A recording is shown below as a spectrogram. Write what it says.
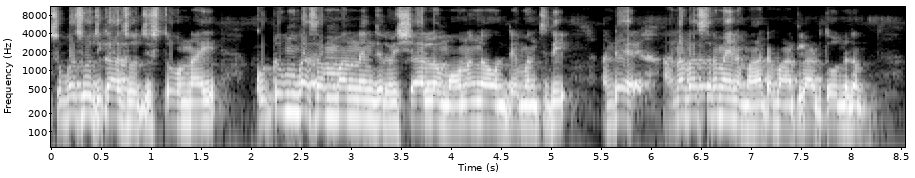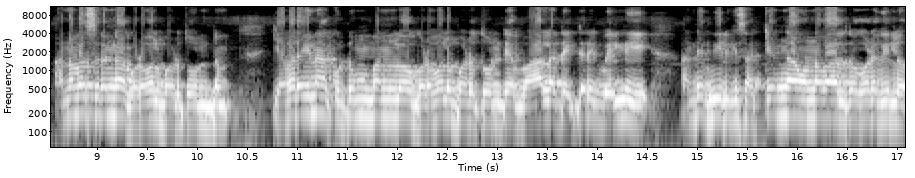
శుభ సూచికాలు సూచిస్తూ ఉన్నాయి. కుటుంబ సంబంధించిన విషయాల్లో మౌనంగా ఉంటే మంచిది. అంటే అనవసరమైన మాట మాట్లాడుతూ ఉండడం అనవసరంగా గొడవలు పడుతూ ఉండడం ఎవరైనా కుటుంబంలో గొడవలు పడుతుంటే వాళ్ళ దగ్గరికి వెళ్ళి అంటే వీరికి సఖ్యంగా ఉన్న వాళ్ళతో కూడా వీళ్ళు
